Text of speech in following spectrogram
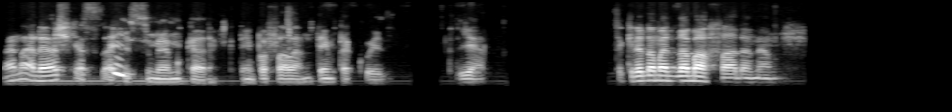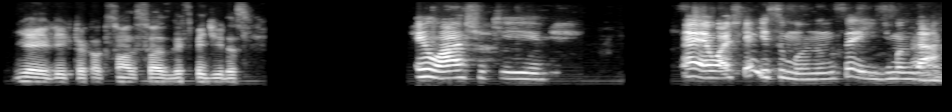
Mas, mano, eu acho que é só isso mesmo, cara. Que tem pra falar, não tem muita coisa. Yeah. Só queria dar uma desabafada mesmo. E aí, Victor, que são as suas despedidas? Eu acho que É, eu acho que é isso, mano. Não sei, de mangá.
